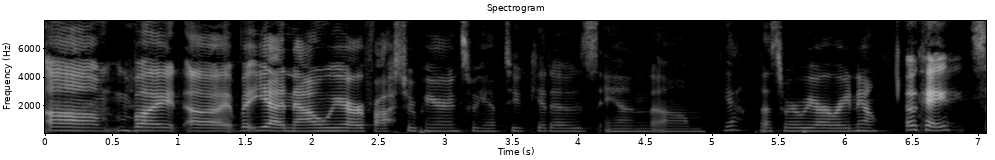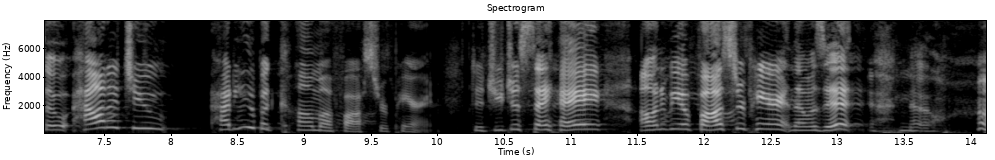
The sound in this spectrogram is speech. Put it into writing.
Um, but uh, but yeah, now we are foster parents. We have two kiddos, and um, yeah, that's where we are right now. Okay, so how did you? How do you become a foster parent? Did you just say, "Hey, I want to be a foster parent," and that was it? no.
